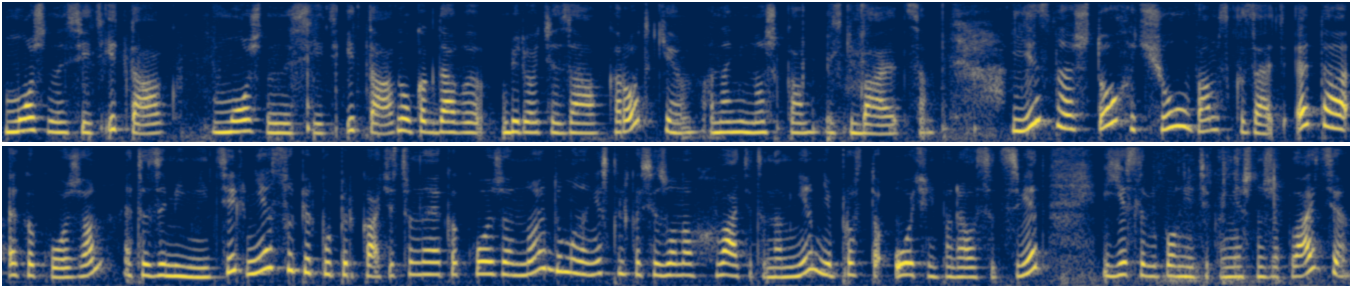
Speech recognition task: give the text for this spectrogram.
Можно носить и так, можно носить и так. Ну, когда вы берете за короткие, она немножко сгибается. Единственное, что хочу вам сказать, это эко-кожа, это заменитель. Не супер-пупер качественная эко-кожа, но я думаю, на несколько сезонов хватит она мне. Мне просто очень понравился цвет. И если вы помните, конечно же, платье,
